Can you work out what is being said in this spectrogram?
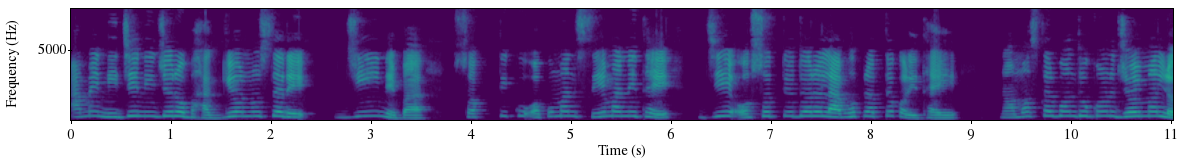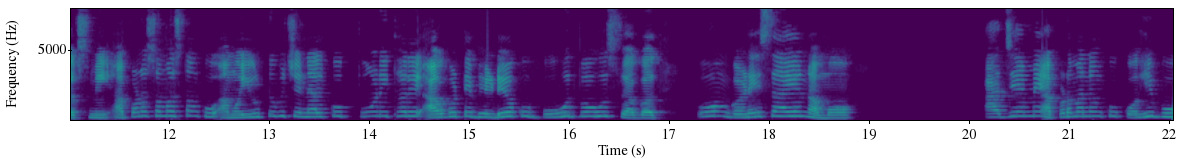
ଆମେ ନିଜେ ନିଜର ଭାଗ୍ୟ ଅନୁସାରେ ଜୀଇଁ ନେବା। ଶକ୍ତିକୁ ଅପମାନ ସେ ମାନିଥାଏ ଯିଏ ଅସତ୍ୟ ଦ୍ୱାରା ଲାଭ ପ୍ରାପ୍ତ କରିଥାଏ। ନମସ୍କାର ବନ୍ଧୁଗଣ ଜୟ ମା ଲକ୍ଷ୍ମୀ। ଆପଣ ସମସ୍ତଙ୍କୁ ଆମ ୟୁଟ୍ୟୁବ୍ ଚ୍ୟାନେଲକୁ ପୁଣି ଥରେ ଆଉ ଗୋଟେ ଭିଡ଼ିଓକୁ ବହୁତ ବହୁତ ସ୍ୱାଗତ। ଓମ୍ ଗଣେଶାୟ ନମ। ଆଜି ଆମେ ଆପଣମାନଙ୍କୁ କହିବୁ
